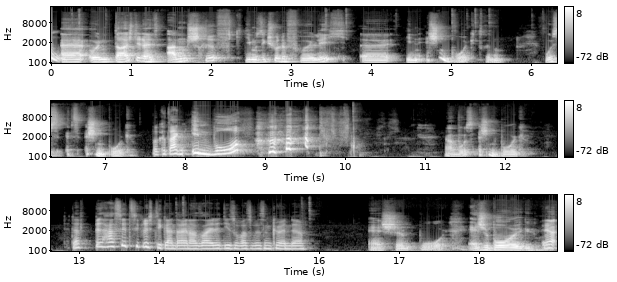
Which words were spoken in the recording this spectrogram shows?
uh, äh, und da steht als Anschrift die Musikschule Fröhlich äh, in Eschenburg drin. Wo ist jetzt Eschenburg? ich wollte gerade sagen, in wo? Ja, wo ist Eschenburg? Da hast du jetzt die Richtige an deiner Seite, die sowas wissen könnte. Escheburg. Escheburg. Ja,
